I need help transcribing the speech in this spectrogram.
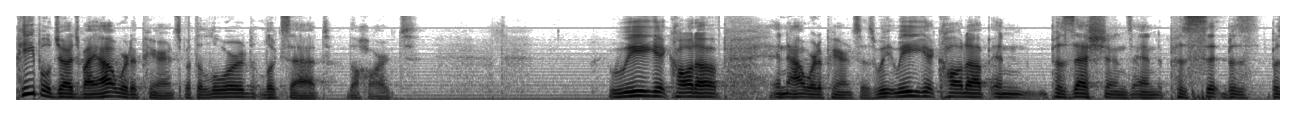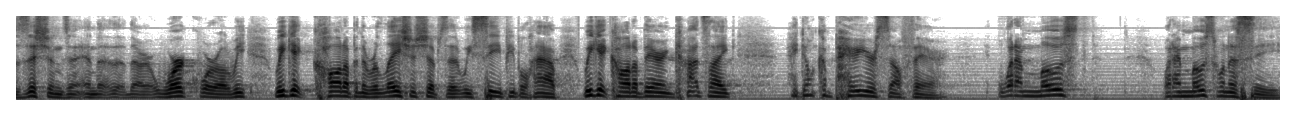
People judge by outward appearance, but the Lord looks at the heart. We get caught up in outward appearances. We, we get caught up in possessions and posi- positions in the, the, the, work world. We, we get caught up in the relationships that we see people have. We get caught up there, and God's like, hey, don't compare yourself there. What I most, what I most want to see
